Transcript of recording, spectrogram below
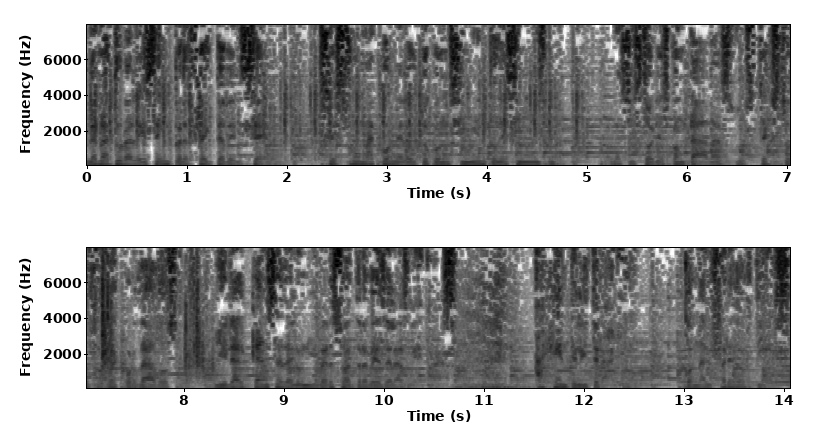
La naturaleza imperfecta del ser se suma con el autoconocimiento de sí mismo, las historias contadas, los textos recordados y el alcance del universo a través de las letras. Agente literario, con Alfredo Ortiz.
